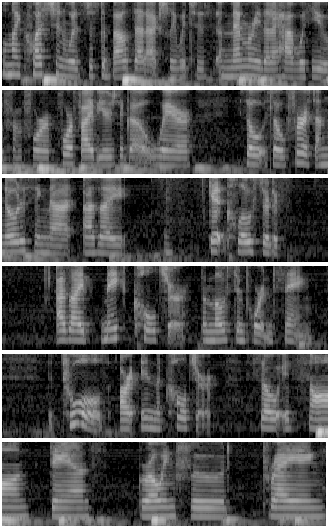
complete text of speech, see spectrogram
Well, my question was just about that actually, which is a memory that I have with you from four, four or five years ago. Where, so so first, I'm noticing that as I get closer to, as I make culture the most important thing, the tools are in the culture. So it's song, dance, growing food, praying,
